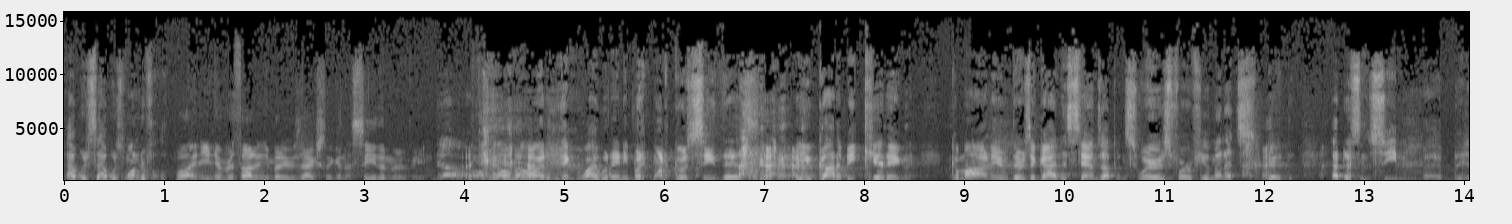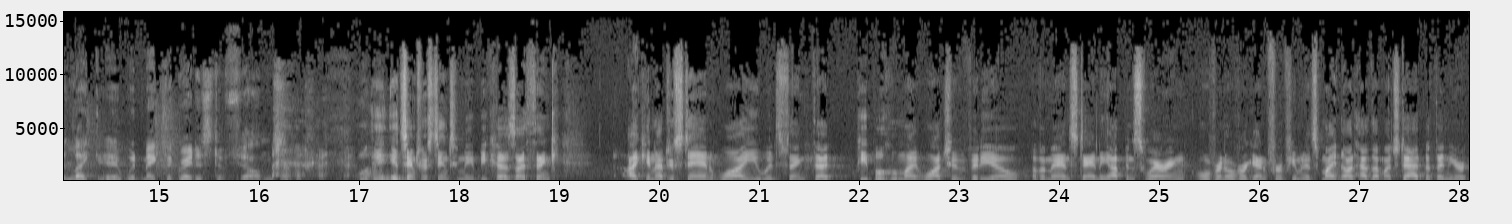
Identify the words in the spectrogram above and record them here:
that was that was wonderful. Well, and you never thought anybody was actually going to see the movie. No, oh, hell no. I didn't think. Why would anybody want to go see this? you got to be kidding. Come on, you, there's a guy that stands up and swears for a few minutes. That doesn't seem uh, like it would make the greatest of films. Well, it- it's interesting to me because I think I can understand why you would think that people who might watch a video of a man standing up and swearing over and over again for a few minutes might not have that much add, but then you're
